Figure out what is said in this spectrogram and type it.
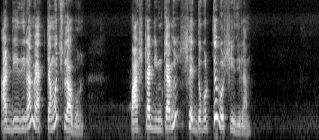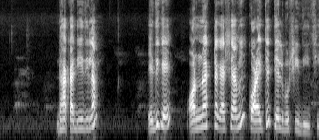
আর দিয়ে দিলাম এক চামচ লবণ। পাঁচটা ডিমকে আমি সেদ্ধ করতে বসিয়ে দিলাম। ঢাকা দিয়ে দিলাম। এদিকে অন্য একটা গ্যাসে আমি কড়াইতে তেল বসিয়ে দিয়েছি।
